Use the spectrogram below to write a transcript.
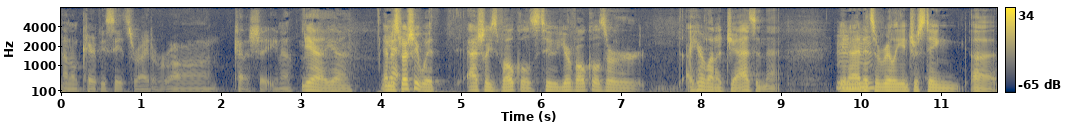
I don't care if you say it's right or wrong, kind of shit, you know? Yeah, yeah, and Yeah. especially with Ashley's vocals too. Your vocals are, I hear a lot of jazz in that, you know, and it's a really interesting, uh,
